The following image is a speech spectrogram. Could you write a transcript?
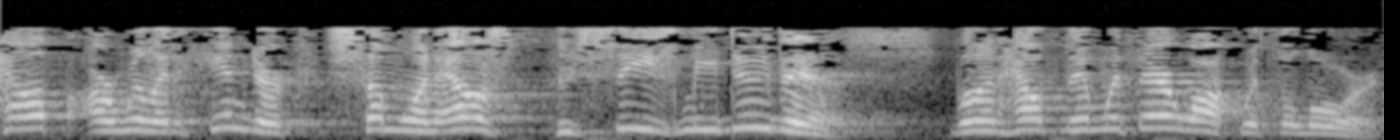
help or will it hinder someone else who sees me do this? Will it help them with their walk with the Lord?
